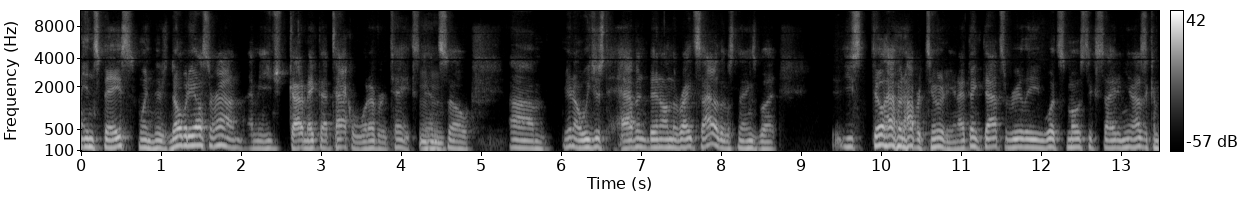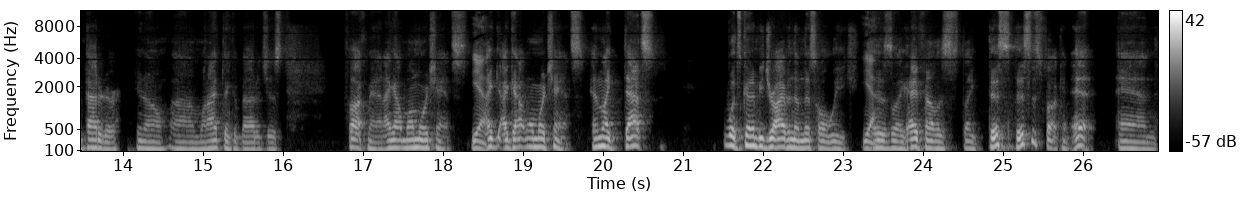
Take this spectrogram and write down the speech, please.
in space when there's nobody else around. I mean, you just got to make that tackle, whatever it takes. Mhm. And so, um, you know, we just haven't been on the right side of those things, but you still have an opportunity. And I think that's really what's most exciting. You know, as a competitor, you know, um, when I think about it, just fuck, man, I got one more chance. Yeah. I, I got one more chance. And like, that's what's going to be driving them this whole week. Yeah. Is like, hey, fellas, like this, this is fucking it. And,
